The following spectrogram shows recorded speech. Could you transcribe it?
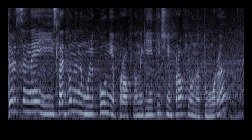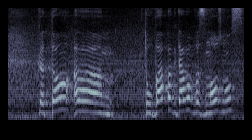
търсене и изследване на молекулния профил, на генетичния профил на тумора, като а, това пък дава възможност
